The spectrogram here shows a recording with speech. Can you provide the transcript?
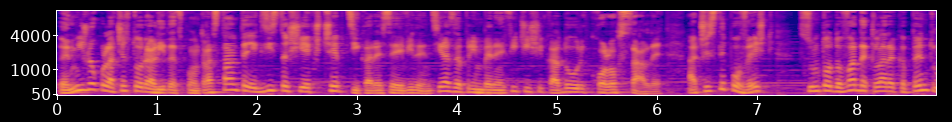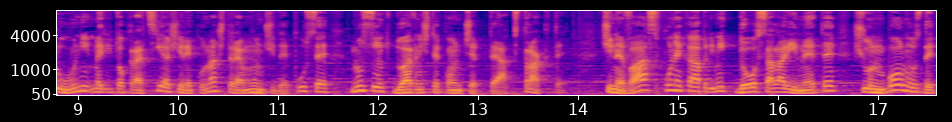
În mijlocul acestor realități contrastante există și excepții care se evidențiază prin beneficii și cadouri colosale. Aceste povești sunt o dovadă clară că pentru unii meritocrația și recunoașterea muncii depuse nu sunt doar niște concepte abstracte. Cineva spune că a primit două salarii nete și un bonus de 15%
